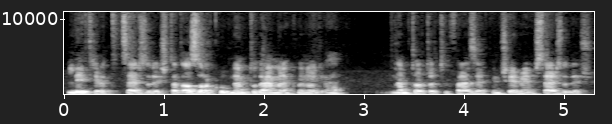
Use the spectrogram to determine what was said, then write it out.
létrejött a szerződés. Tehát azzal a klub nem tud elmenekülni, hogy hát nem töltöttük fel, ezért nincs érvényes szerződés.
